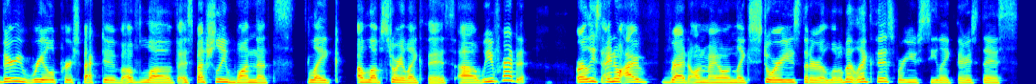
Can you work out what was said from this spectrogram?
very real perspective of love, especially one that's like a love story like this. Uh we've read or at least I know I've read on my own like stories that are a little bit like this where you see like there's this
